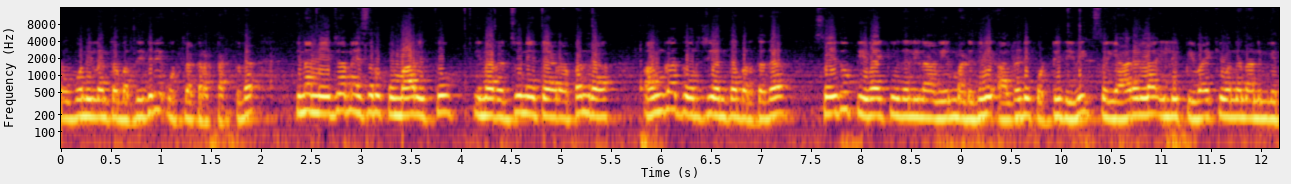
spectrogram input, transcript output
ರೋಬೋ ನಿಲ್ ಅಂತ ಬರ್ದಿದ್ರಿ ಉತ್ತರ ಕರೆಕ್ಟ್ ಆಗ್ತದೆ. ಇನ್ನ ಮೇಜರ್ನ ಹೆಸರು ಕುಮಾರ್ ಇತ್ತು. ಇನ್ನ ರಜ್ಜು ನೇತ ಯಾರಪ್ಪ ಅಂದ್ರೆ ಅಂಗ ದೋರ್ಜಿ ಅಂತ ಬರ್ತದೆ. ಸೊ ಇದು ಪಿ ವೈ ಕ್ಯೂದಲ್ಲಿ ನಾವ್ ಏನ್ ಮಾಡಿದೀವಿ? ಆಲ್ರೆಡಿ ಕೊಟ್ಟಿದ್ದೀವಿ ಸೊ ಯಾರೆಲ್ಲ ಇಲ್ಲಿ ಪಿ ವೈ ಕ್ಯೂ ಅನ್ನ ನಾನು ನಿಮಗೆ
